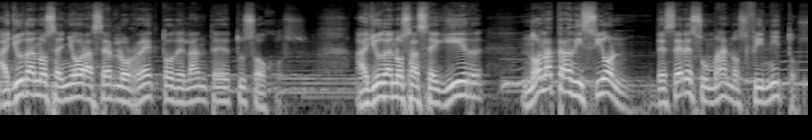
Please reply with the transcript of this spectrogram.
Ayúdanos, Señor, a hacer lo recto delante de tus ojos. Ayúdanos a seguir no la tradición de seres humanos finitos,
